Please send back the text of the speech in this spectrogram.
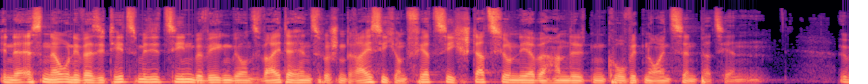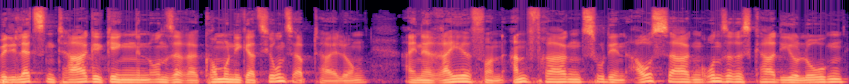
In der Essener Universitätsmedizin bewegen wir uns weiterhin zwischen 30 und 40 stationär behandelten Covid-19-Patienten. Über die letzten Tage gingen in unserer Kommunikationsabteilung eine Reihe von Anfragen zu den Aussagen unseres Kardiologen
